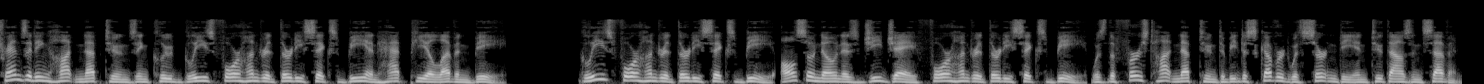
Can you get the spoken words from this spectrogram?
Transiting hot Neptunes include Gliese 436b and HAT P11b. Gliese 436b also known as GJ 436b was the first hot Neptune to be discovered with certainty in 2007.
